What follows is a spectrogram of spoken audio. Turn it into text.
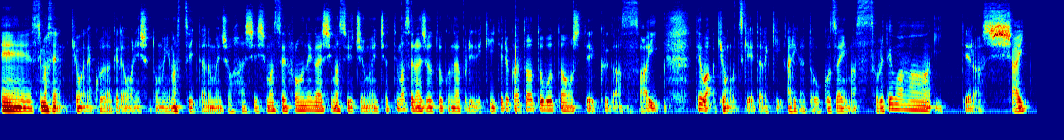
えー、すいません。今日はね、これだけで終わりにしようと思います。Twitter の文章発信します。フォローお願いします。YouTube 毎日やってます。ラジオトークのアプリで聞いてる方はとボタンを押してください。では、今日もお付き合いいただきありがとうございます。それでは、いってらっしゃい。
